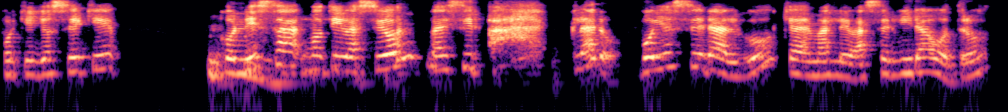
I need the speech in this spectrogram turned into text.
porque yo sé que con esa motivación va a decir, ah, claro, voy a hacer algo que además le va a servir a otro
